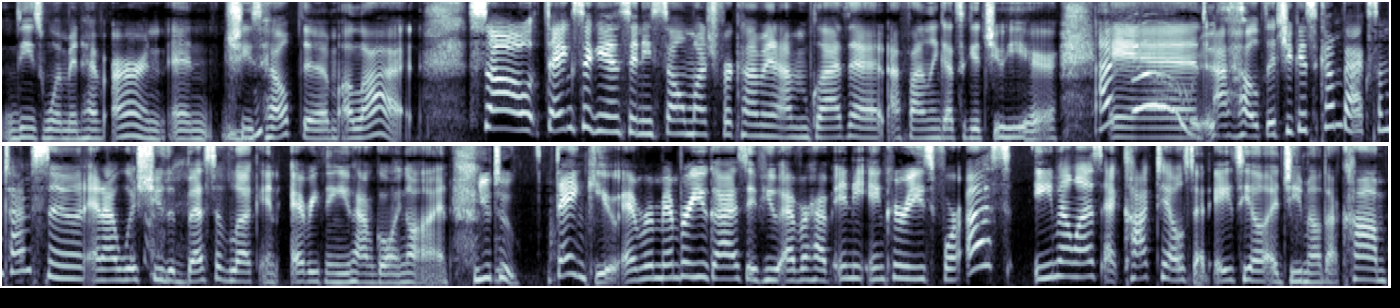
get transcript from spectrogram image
these women have earned, and she's helped them a lot. So thanks again, Cidney, so much for coming. I'm glad that I finally got to get you here, and it's- I hope that you get to come back sometime soon. And I wish you the best of luck in everything you have going on. You too. Thank you. And remember, you guys, if you ever have any inquiries for us, email us at cocktales.atl at gmail.com.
